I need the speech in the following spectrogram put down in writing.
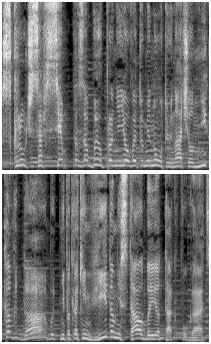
Скрудж совсем позабыл про нее в эту минуту, иначе он никогда бы, ни под каким видом не стал бы ее так пугать.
